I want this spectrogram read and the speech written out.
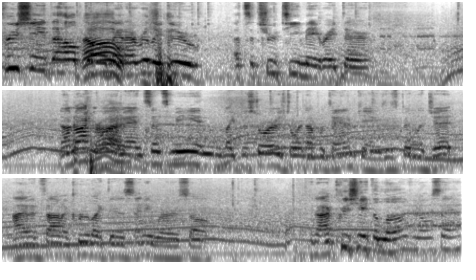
Appreciate the help, though, No. man. I really do. That's a true teammate right there. Now, I'm not gonna lie, man. Since me and like Destroyers joined up with Tandem Kings, it's been legit. I haven't found a crew like this anywhere, so you know I appreciate the love. You know what I'm saying?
